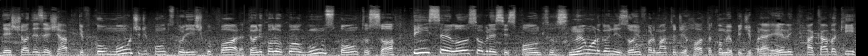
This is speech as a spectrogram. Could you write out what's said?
deixou a desejar, porque ficou um monte de pontos turísticos fora. Então ele colocou alguns pontos só, pincelou sobre esses pontos, não organizou em formato de rota como eu pedi para ele. Acaba que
